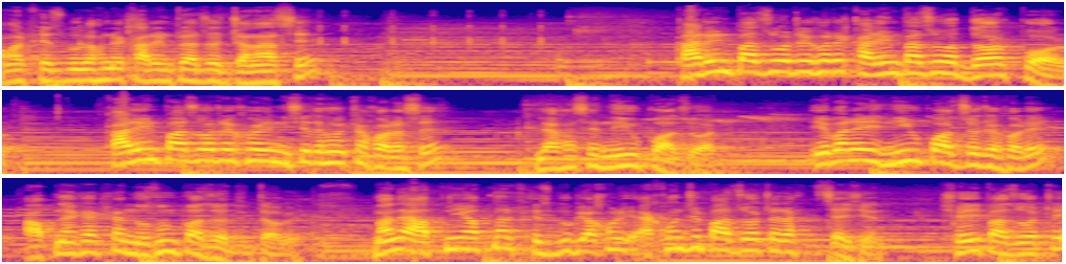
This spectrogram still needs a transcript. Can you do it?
আমার ফেসবুক অ্যাকাউন্টে কারেন্ট পাসওয়ার্ড জানা আছে। কারেন্ট পাসওয়ার্ডের ঘরে কারেন্ট পাসওয়ার্ড দেওয়ার পর কারেন্ট পাসওয়ার্ডের ঘরে নিচে দেখুন একটা ঘর আছে। লেখা আছে নিউ পাসওয়ার্ড এবার এই নিউ পাসওয়ার্ডের করে আপনাকে একটা নতুন পাসওয়ার্ড দিতে হবে। মানে আপনি আপনার ফেসবুক এখন এখন যে পাসওয়ার্ডটা রাখতে চাইছেন, সেই পাসওয়ার্ডটা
